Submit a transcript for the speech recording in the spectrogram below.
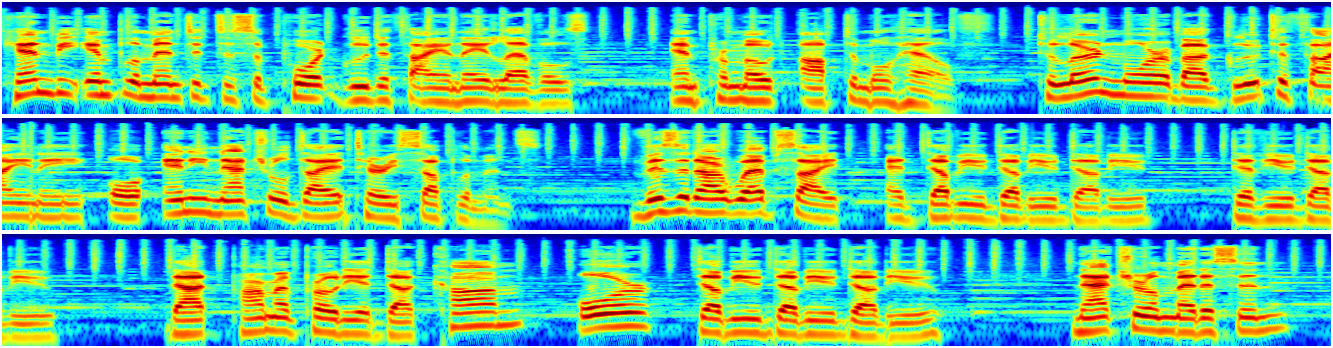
can be implemented to support glutathione levels and promote optimal health. To learn more about glutathione or any natural dietary supplements, visit our website at www.parmaprotea.com or www.naturalmedicine.com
